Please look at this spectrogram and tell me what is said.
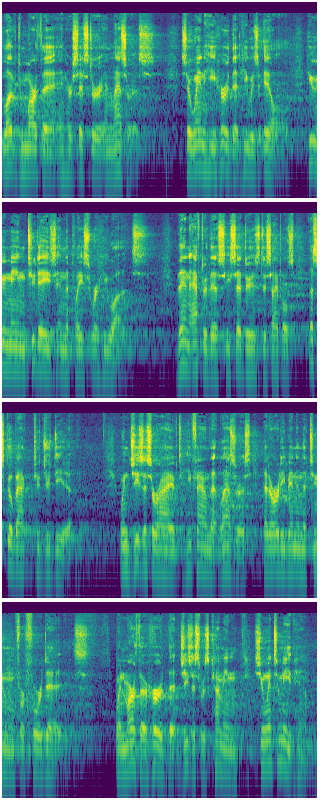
loved Martha and her sister and Lazarus. So when he heard that he was ill, he remained two days in the place where he was. Then, after this, he said to his disciples, Let's go back to Judea. When Jesus arrived, he found that Lazarus had already been in the tomb for four days. When Martha heard that Jesus was coming, she went to meet him,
